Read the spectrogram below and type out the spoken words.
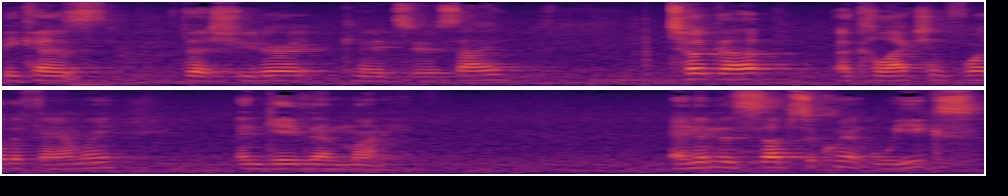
because the shooter committed suicide, took up a collection for the family, and gave them money. And in the subsequent weeks,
